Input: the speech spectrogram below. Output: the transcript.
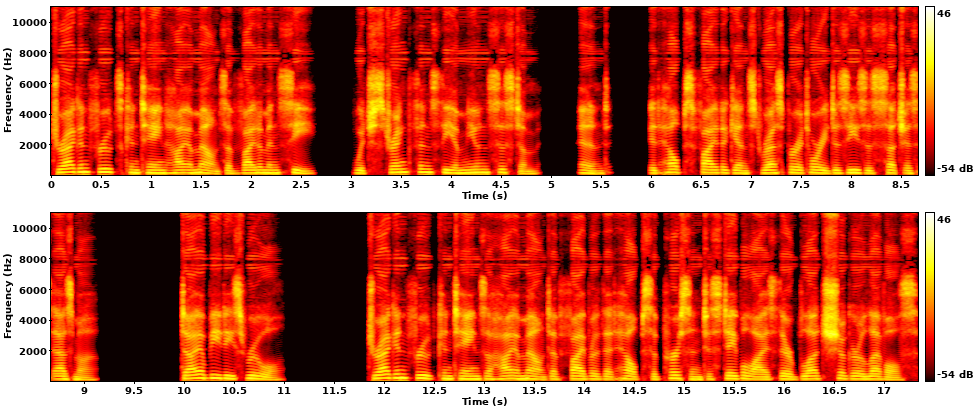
Dragon fruits contain high amounts of vitamin C, which strengthens the immune system, and, it helps fight against respiratory diseases such as asthma. Diabetes rule Dragon fruit contains a high amount of fiber that helps a person to stabilize their blood sugar levels.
